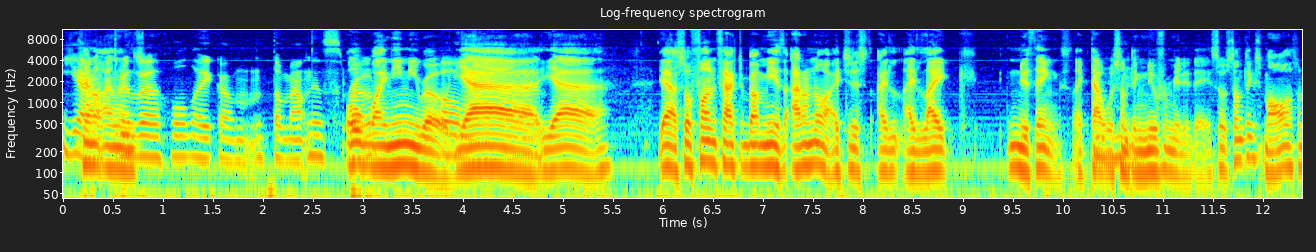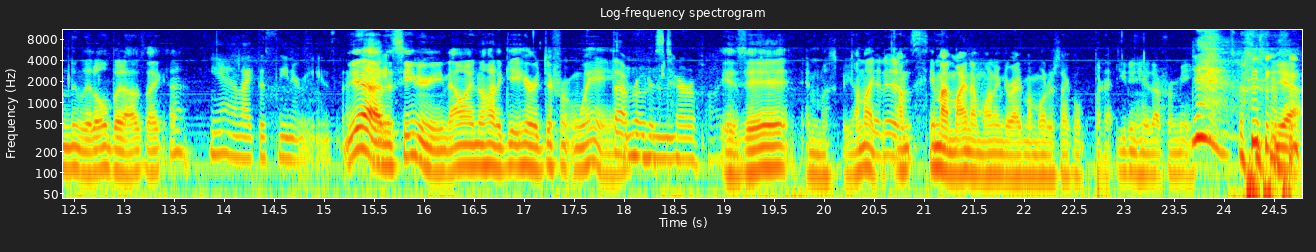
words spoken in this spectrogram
Yeah, Channel through Islands. the whole like um the mountainous Old road. Hueneme Road. Oh yeah, yeah, yeah. So fun fact about me is I don't know. I just I I like new things. Like that was Mhm. something new for me today. So something small, something little, but I was like, eh. Yeah, I like the scenery stuff. yeah, right? the scenery. Now I know how to get here a different way. That road is Mhm. terrifying. Is it? It must be. I'm like, It I'm is. in my mind. I'm wanting to ride my motorcycle, but uh, you didn't hear that from me. yeah,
